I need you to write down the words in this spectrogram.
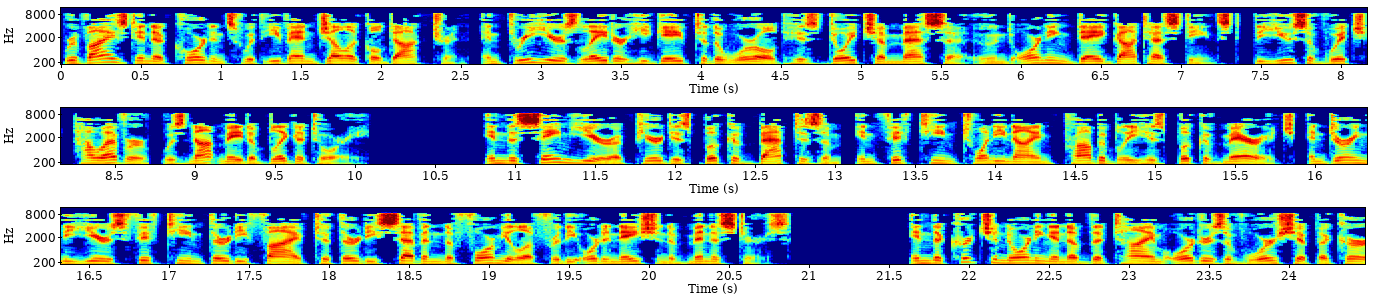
revised in accordance with evangelical doctrine, and three years later he gave to the world his Deutsche Messe und Ordnung des Gottesdienst, the use of which, however, was not made obligatory. In the same year appeared his Book of Baptism, in 1529 probably his Book of Marriage, and during the years 1535–37 the formula for the ordination of ministers. In the Kirchenordnungen of the time orders of worship occur,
